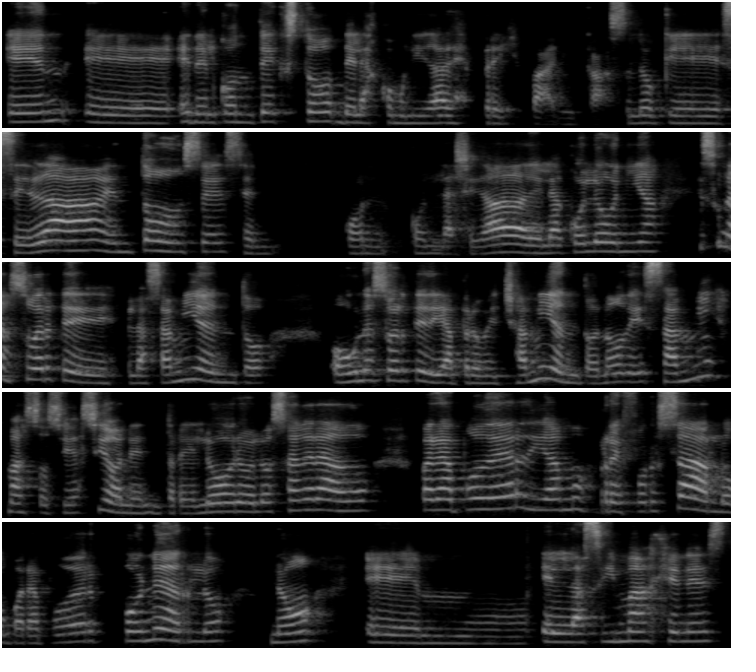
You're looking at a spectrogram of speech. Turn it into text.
en, eh, en, el contexto de las comunidades prehispánicas. Lo que se da entonces con, con, la llegada de la colonia es una suerte de desplazamiento o una suerte de aprovechamiento ¿no? de esa misma asociación entre el oro y lo sagrado para poder, digamos, reforzarlo, para poder ponerlo ¿no? Em, en las imágenes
